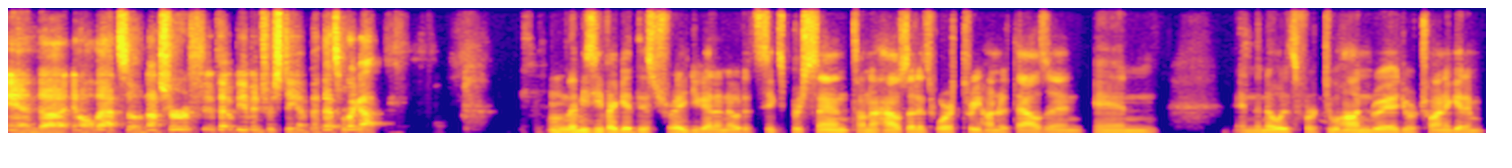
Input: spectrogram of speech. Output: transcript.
and and all that. So not sure if, if that would be of interest to you, but that's what I got. Hmm, let me see if I get this straight. You got a note at six percent on a house that is worth three hundred thousand and and the note is for two hundred. You're trying to get them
